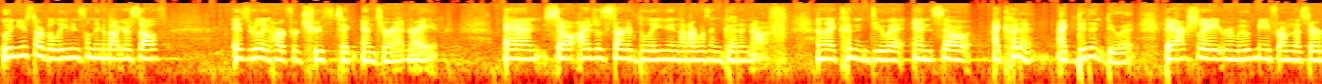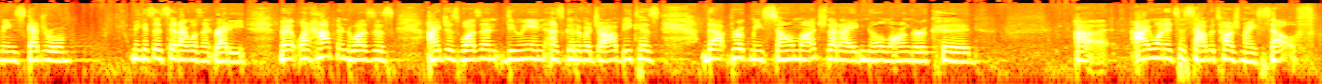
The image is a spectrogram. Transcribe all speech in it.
when you start believing something about yourself, it's really hard for truth to enter in, right? And so I just started believing that I wasn't good enough and I couldn't do it. And so I couldn't. I didn't do it. They actually removed me from the serving schedule because I said I wasn't ready. But what happened was is I just wasn't doing as good of a job because that broke me so much that I no longer could. Uh, I wanted to sabotage myself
